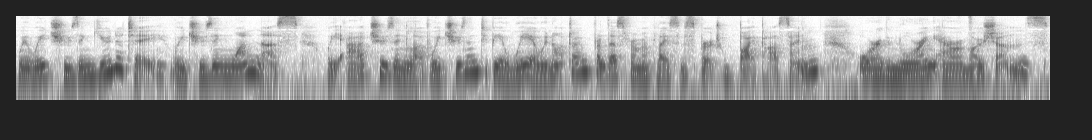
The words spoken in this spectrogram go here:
where we're choosing unity, we're choosing oneness, we are choosing love, we're choosing to be aware. We're not doing this from a place of spiritual bypassing or ignoring our emotions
